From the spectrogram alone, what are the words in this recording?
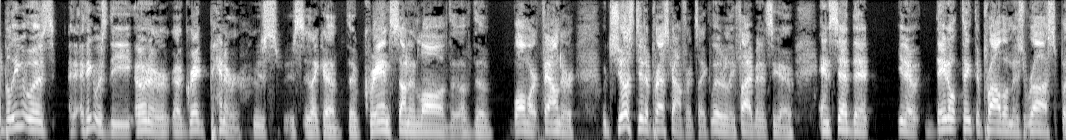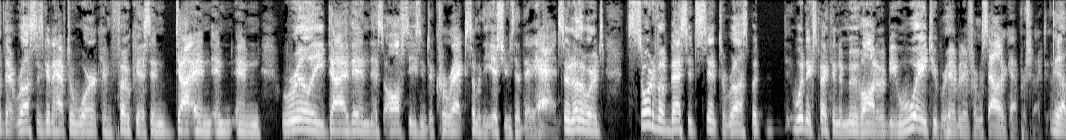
believe it was. I think it was the owner, uh, Greg Penner, who's like a the grandson-in-law of the of the Walmart founder, just did a press conference like literally five minutes ago, and said that you know they don't think the problem is Russ, but that Russ is going to have to work and focus and die and, and and really dive in this offseason to correct some of the issues that they had. So in other words, sort of a message sent to Russ, but wouldn't expect him to move on. It would be way too prohibitive from a salary cap perspective. Yeah,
